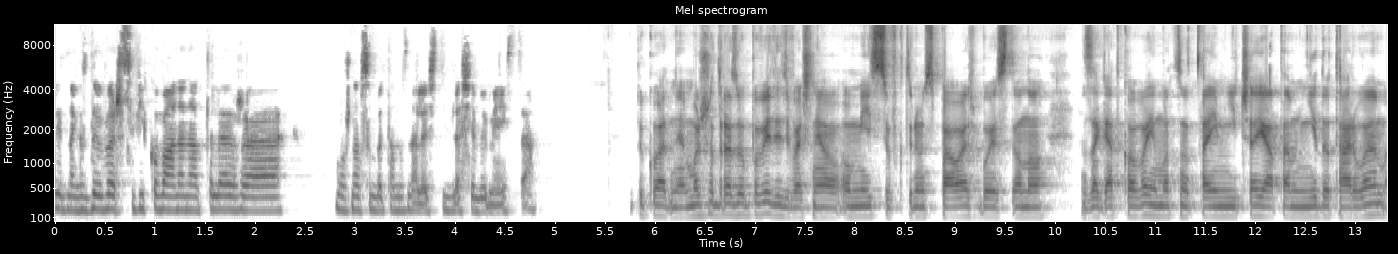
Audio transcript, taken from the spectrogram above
jednak zdywersyfikowane na tyle, że można sobie tam znaleźć dla siebie miejsce. Dokładnie. Możesz od razu opowiedzieć właśnie o, o, miejscu, w którym spałaś, bo jest ono zagadkowe i mocno tajemnicze. Ja tam nie dotarłem,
